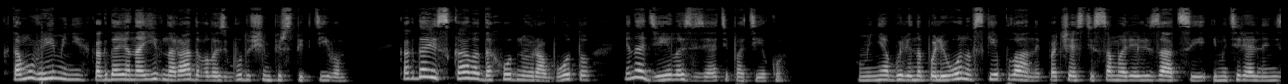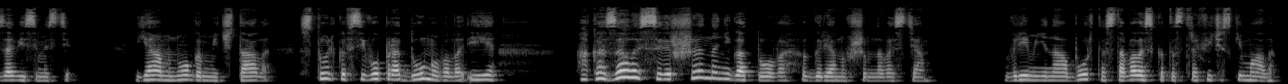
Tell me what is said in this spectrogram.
К тому времени, когда я наивно радовалась будущим перспективам, когда искала доходную работу и надеялась взять ипотеку. У меня были наполеоновские планы по части самореализации и материальной независимости. Я о многом мечтала, столько всего продумывала и оказалась совершенно не готова к грянувшим новостям. Времени на аборт оставалось катастрофически мало.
